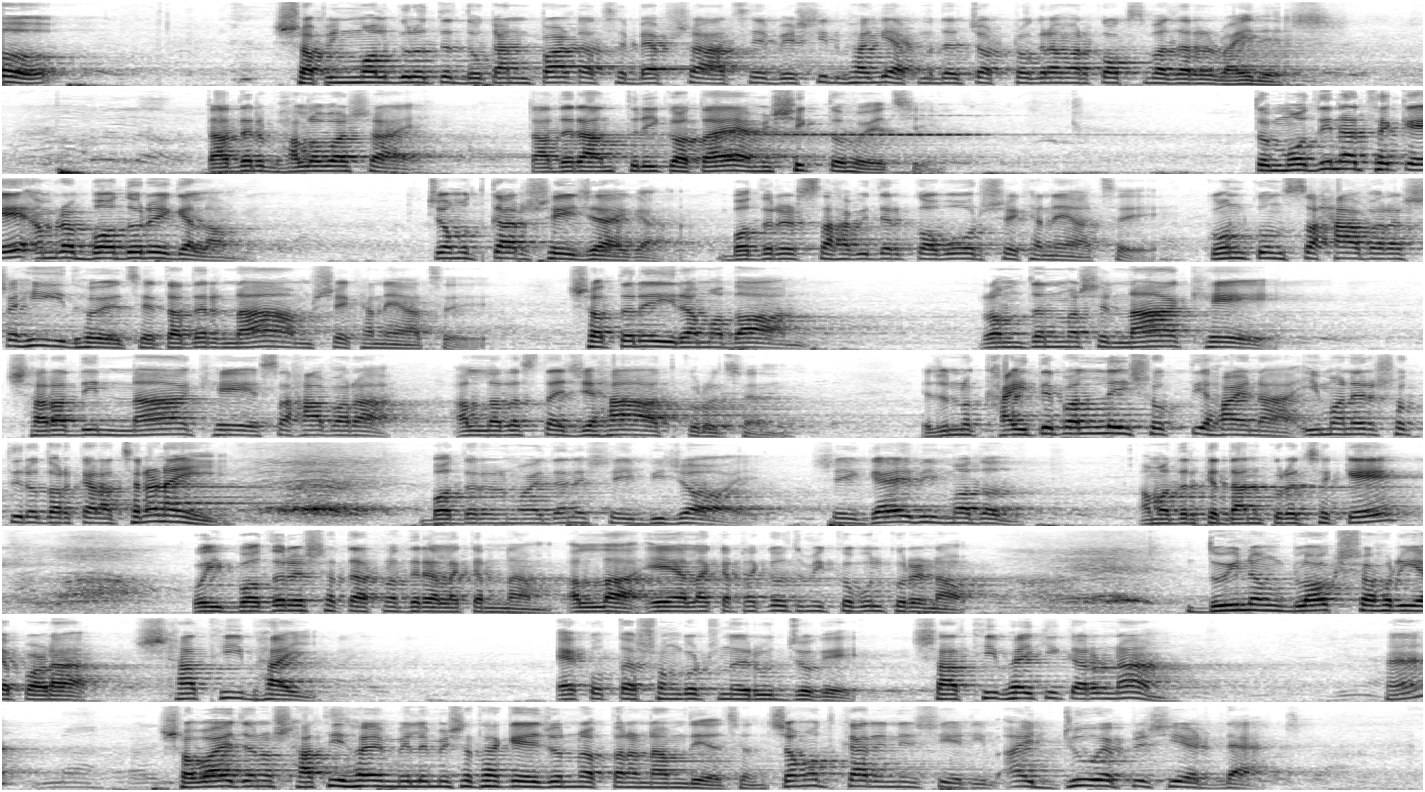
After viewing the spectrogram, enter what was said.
শপিং মলগুলোতে দোকানপাট আছে, ব্যবসা আছে, বেশিরভাগই আপনাদের চট্টগ্রাম আর কক্সবাজারের ভাইদের। তাদের ভালোবাসায় তাদের আন্তরিকতায় আমি সিক্ত হয়েছি। তো মদিনা থেকে আমরা বদরে গেলাম। চমৎকার সেই জায়গা। বদরের সাহাবিদের কবর সেখানে আছে। কোন কোন সাহাবারা শহীদ হয়েছে তাদের নাম সেখানে আছে। সতেরোই রমাদান, রমজান মাসে না খেয়ে, সারাদিন না খেয়ে সাহাবারা আল্লাহ রাস্তায় জেহাদ করেছেন। এজন্য খাইতে পারলেই শক্তি হয় না, ইমানের শক্তিরও দরকার আছে না নাই? বদরের ময়দানে সেই বিজয়। সেই গায়েবী মদত আমাদেরকে দান করেছে কে? ওই বদরের সাথে আপনাদের এলাকার নাম। আল্লাহ এই এলাকাটাকেও তুমি কবুল করে নাও। দুই নং ব্লক শহরিয়া পাড়া সাথী ভাই একতা সংগঠনের উদ্যোগে। সাথী ভাই কি কারও নাম? হ্যাঁ? সবাই যেন সাথী হয়ে মিলেমিশে থাকে এই জন্য আপনারা নাম দিয়েছেন। চমৎকার initiative I do appreciate that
